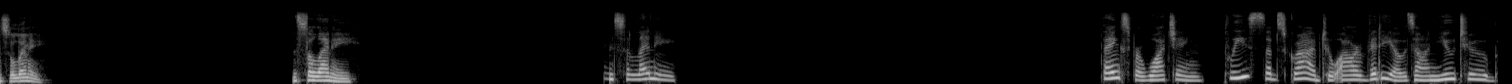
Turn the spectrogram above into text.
Selene. Selene. Selene. Thanks for watching. Please subscribe to our videos on YouTube.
